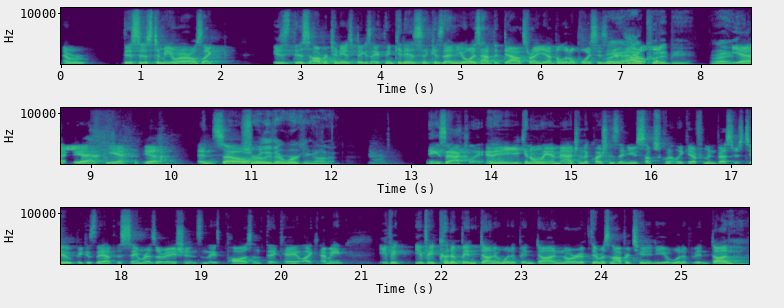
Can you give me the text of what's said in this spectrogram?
And this is to me where I was like, is this opportunity as big as I think it is? Because then you always have the doubts, right? You have the little voices right. in your head. How could like, it be? Right. Yeah, yeah, yeah, yeah. And so surely they're working on it. Exactly. And you can only imagine the questions then you subsequently get from investors too, because they have the same reservations and they pause and think, hey, like, I mean, if it if it could have been done, it would have been done, or if there was an opportunity, it would have been done. Yeah.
